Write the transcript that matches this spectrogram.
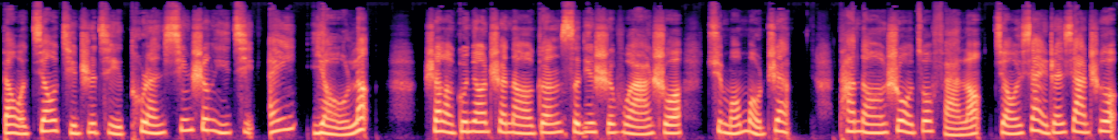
当我焦急之际，突然心生一计，哎，有了！上了公交车呢，跟司机师傅啊说去某某站，他呢说我坐反了，叫我下一站下车。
